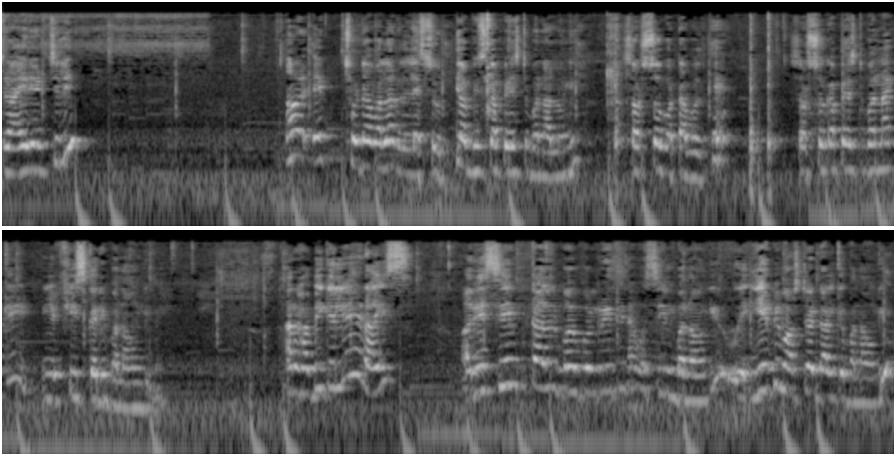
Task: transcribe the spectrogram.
ड्राई रेड चिली और एक छोटा वाला लहसुन। अब इसका पेस्ट बना लूँगी। सरसों बटा बोलते हैं। सरसों का पेस्ट बना के ये फ़िश करी बनाऊँगी मैं। और हबी के लिए राइस और ये सीम कल बोल रही थी ना, वो सीम बनाऊँगी। ये भी मस्टर्ड डाल के बनाऊँगी।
